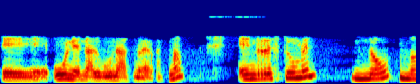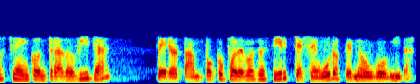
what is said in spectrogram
eh, unen algunas nuevas, ¿no? En resumen, no, no se ha encontrado vida, pero tampoco podemos decir que seguro que no hubo vida.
